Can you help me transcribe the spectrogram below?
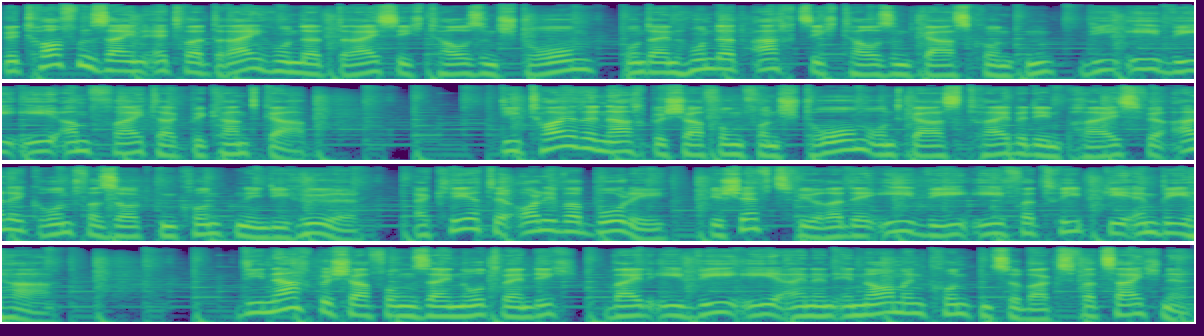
Betroffen seien etwa 330.000 Strom- und 180.000 Gaskunden, wie EWE am Freitag bekannt gab. Die teure Nachbeschaffung von Strom und Gas treibe den Preis für alle grundversorgten Kunden in die Höhe, erklärte Oliver Bohle, Geschäftsführer der EWE Vertrieb GmbH. Die Nachbeschaffung sei notwendig, weil EWE einen enormen Kundenzuwachs verzeichne.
